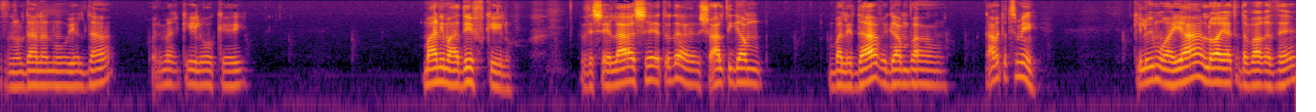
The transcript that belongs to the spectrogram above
אז נולדה לנו ילדה, ואני אומר, כאילו, אוקיי, מה אני מעדיף, כאילו? זו שאלה שאתה יודע, שאלתי גם בלידה וגם ב... גם את עצמי. כאילו, אם הוא היה, לא היה את הדבר הזה.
